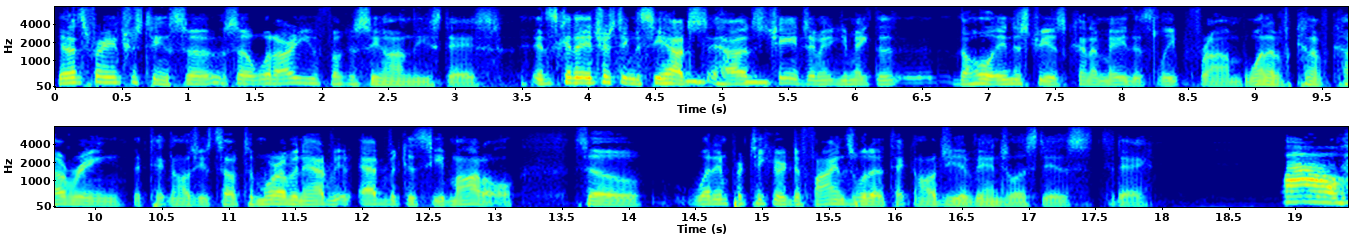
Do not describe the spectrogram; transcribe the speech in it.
Yeah, that's very interesting. So, so what are you focusing on these days? It's kind of interesting to see how it's how it's mm-hmm. changed. I mean, you make the the whole industry has kind of made this leap from one of kind of covering the technology itself to more of an adv- advocacy model. So, what in particular defines what a technology evangelist is today? Wow.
